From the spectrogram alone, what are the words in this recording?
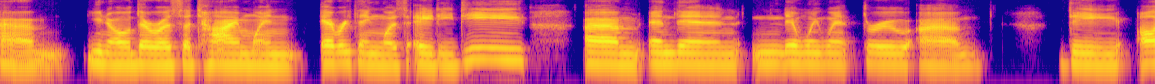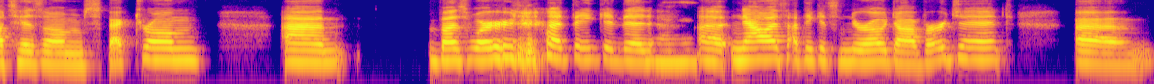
Um, you know, there was a time when everything was ADD um, and then then we went through um, the autism spectrum um, buzzword, I think, and then uh, now I think it's neurodivergent, um,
